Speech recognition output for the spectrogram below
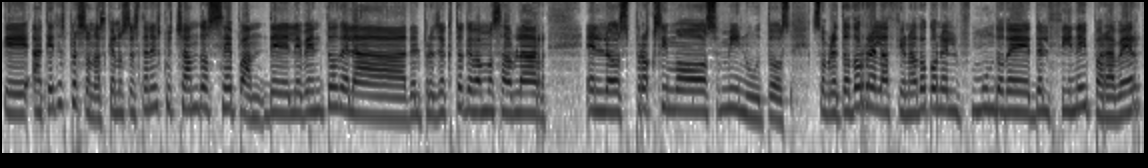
que aquellas personas que nos están escuchando sepan del evento de la, del proyecto que vamos a hablar en los próximos minutos, sobre todo relacionado con el mundo del cine y para ver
